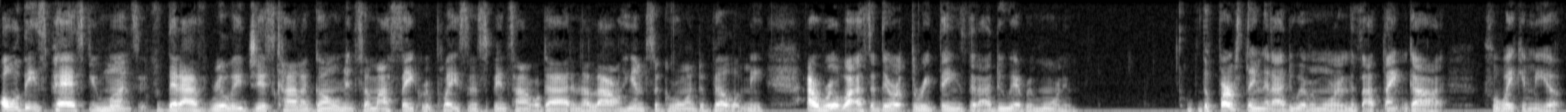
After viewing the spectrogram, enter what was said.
Over these past few months that I've really just kind of gone into my sacred place and spent time with God and allow Him to grow and develop me, I realized that there are three things that I do every morning. The first thing that I do every morning is I thank God for waking me up.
